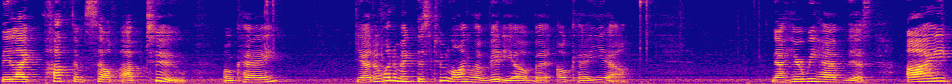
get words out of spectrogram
they like puff themselves up too, okay? Yeah, I don't want to make this too long of a video, but okay, yeah. Now here we have this. I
